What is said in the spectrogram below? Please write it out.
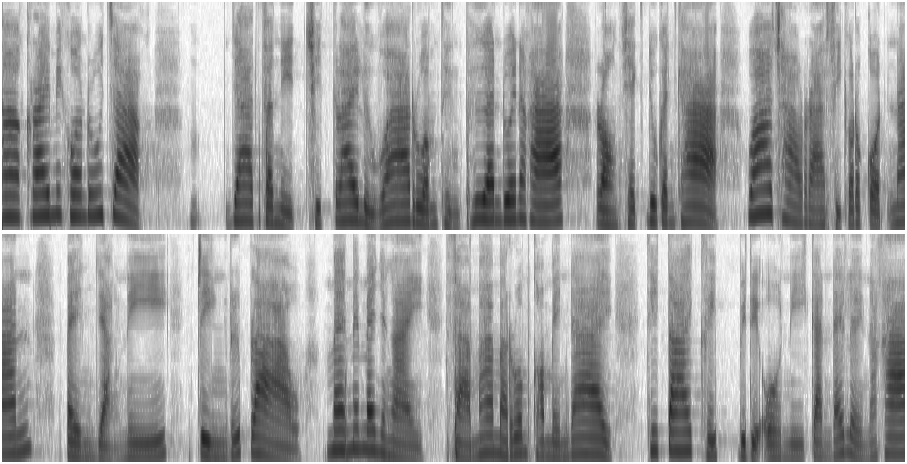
หากใครมีคนรู้จักญาติสนิทชิดใกล้หรือว่ารวมถึงเพื่อนด้วยนะคะ ลองเช็คดูกันค่ะ ว่าชาวราศีกรกฎนั้นเป็นอย่างนี้จริงหรือเปล่า แม่แม่แม่ยังไง สามารถมาร่วมคอมเมนต์ได้ ที่ใต้คลิปวิดีโอนี้กันได้เลยนะคะ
